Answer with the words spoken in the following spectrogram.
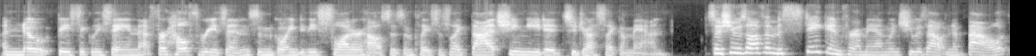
a note basically saying that for health reasons and going to these slaughterhouses and places like that, she needed to dress like a man. So she was often mistaken for a man when she was out and about.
